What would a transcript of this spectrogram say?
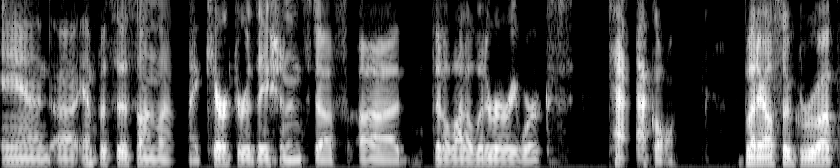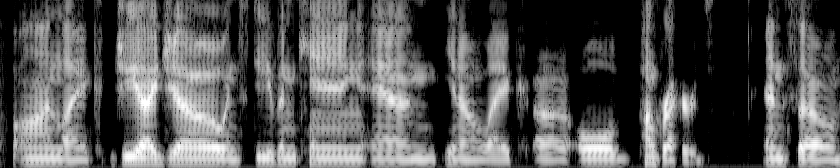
and uh emphasis on like, like characterization and stuff uh that a lot of literary works tackle. But I also grew up on like G.I. Joe and Stephen King and, you know, like uh old punk records. And so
